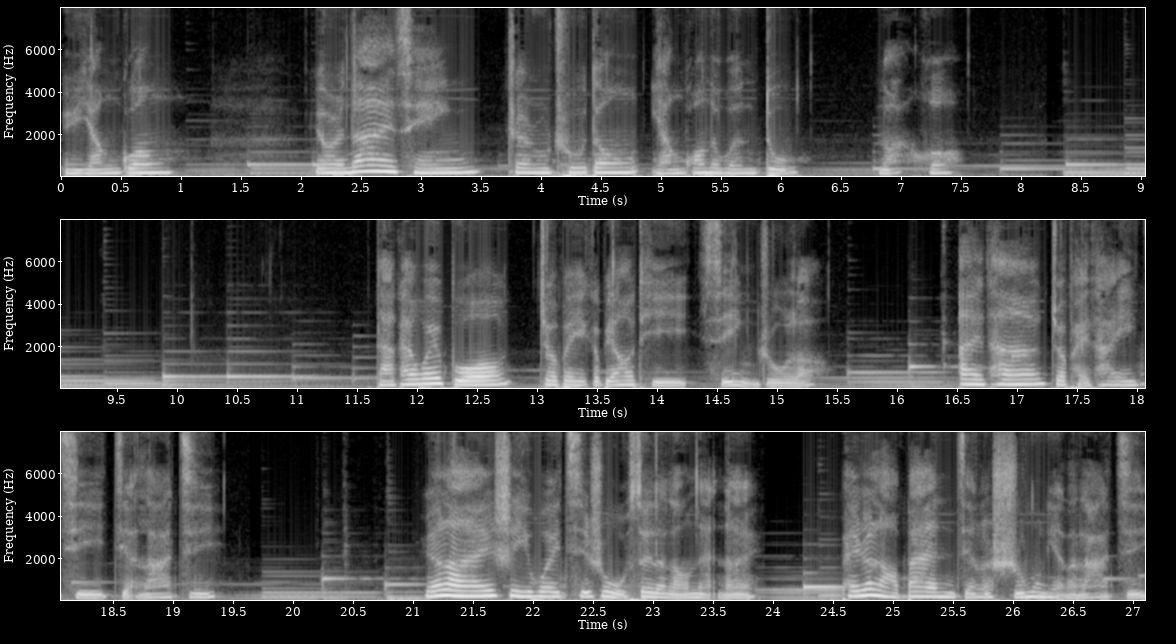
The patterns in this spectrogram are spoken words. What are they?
与阳光，有人的爱情正如初冬阳光的温度，暖和。打开微博就被一个标题吸引住了，爱他就陪他一起捡垃圾。原来是一位七十五岁的老奶奶，陪着老伴捡了十五年的垃圾。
